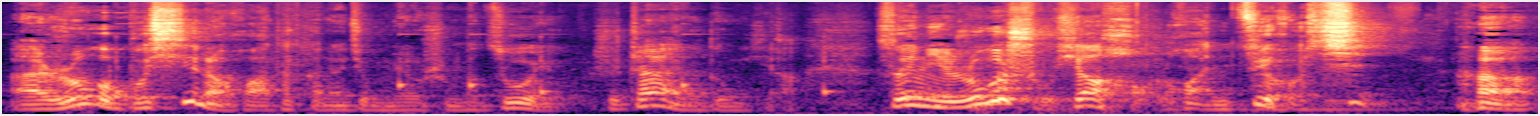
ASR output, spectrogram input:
啊，如果不信的话，它可能就没有什么作用，是这样一个东西啊。所以你如果手相好的话，你最好信啊。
